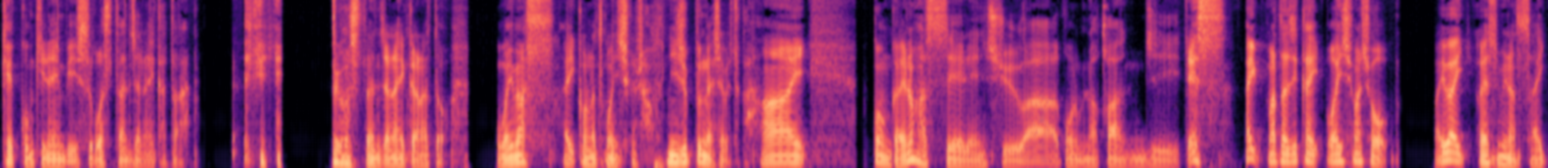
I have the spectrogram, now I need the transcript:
結婚記念日過ごせたんじゃないかと。過ごせたんじゃないかなと思います。はい、こんなところにしましょう。20分ぐらい喋ったか。はい。今回の発声練習はこんな感じです。はい、また次回お会いしましょう。バイバイ、おやすみなさい。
